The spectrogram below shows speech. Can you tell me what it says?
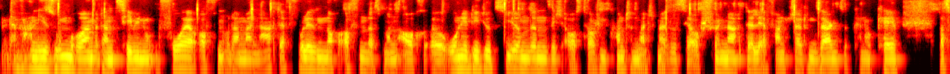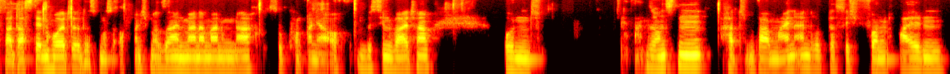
da waren die Zoom-Räume dann zehn Minuten vorher offen oder mal nach der Vorlesung noch offen, dass man auch äh, ohne die Dozierenden sich austauschen konnte. Manchmal ist es ja auch schön, nach der Lehrveranstaltung sagen zu können, okay, was war das denn heute? Das muss auch manchmal sein, meiner Meinung nach. So kommt man ja auch ein bisschen weiter. Und ansonsten hat, war mein Eindruck, dass sich von allen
